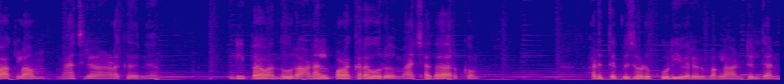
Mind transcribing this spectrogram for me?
பார்க்கலாம். மேட்ச்சில் என்ன நடக்குதுன்னு. கண்டிப்பாக வந்து ஒரு அனல் பழக்கிற ஒரு மேட்சாக தான் இருக்கும். அடுத்த எபிசோடு கூடிய விரைவில் பார்க்கலாம். Until then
